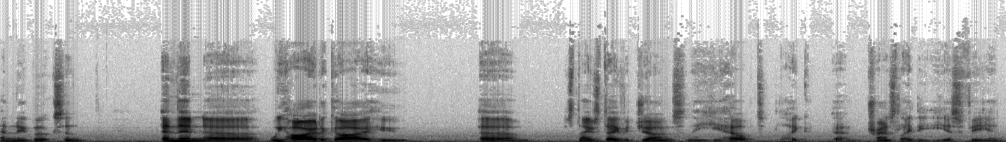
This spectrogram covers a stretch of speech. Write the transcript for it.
and new books, and and then uh, we hired a guy who um, his name's David Jones, and he helped like um, translate the ESV, and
